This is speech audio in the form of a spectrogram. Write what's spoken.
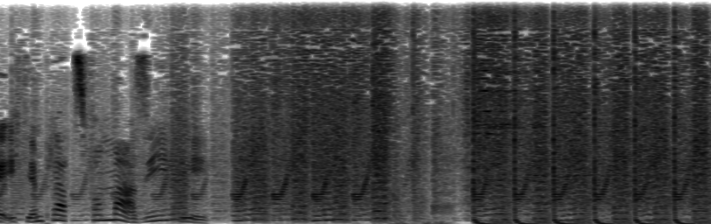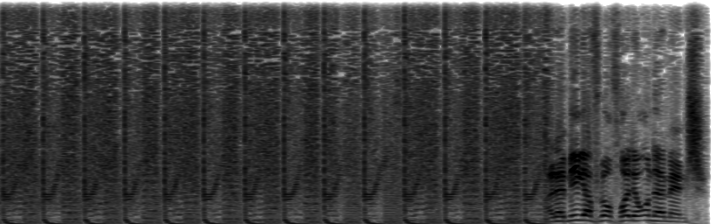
Nahme ich den Platz von Masi W. Alter, Megaflow, voll der Untermensch.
